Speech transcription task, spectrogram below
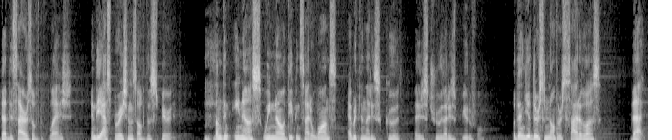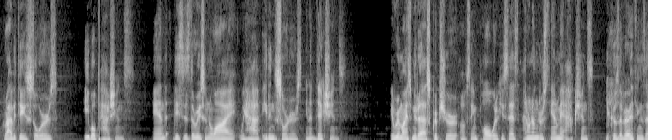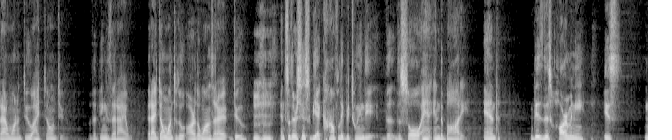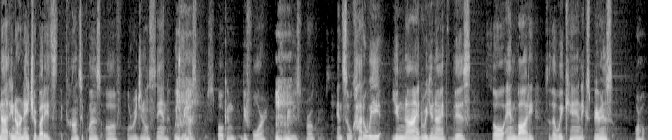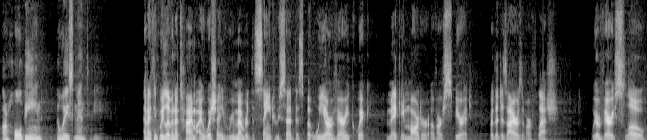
the desires of the flesh and the aspirations of the spirit. Mm-hmm. Something in us, we know deep inside, wants everything that is good, that is true, that is beautiful. But then, yet, there's another side of us that gravitates towards evil passions. And this is the reason why we have eating disorders and addictions. It reminds me of that scripture of St. Paul where he says, I don't understand my actions because mm-hmm. the very things that I want to do, I don't do. But the things that I that I don't want to do are the ones that I do. Mm-hmm. And so there seems to be a conflict between the, the, the soul and, and the body. And this this harmony is not in our nature, but it's the consequence of original sin, which we have spoken before in previous programs. And so how do we unite, reunite this soul and body so that we can experience our, our whole being the way it's meant to be? And I think we live in a time, I wish I remembered the saint who said this, but we are very quick to make a martyr of our spirit for the desires of our flesh. We are hmm. very slow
